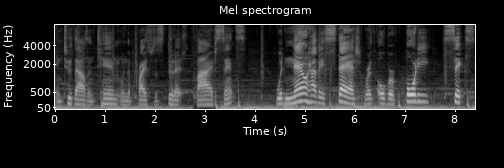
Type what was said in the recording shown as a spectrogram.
in 2010 when the price was stood at 5 cents would now have a stash worth over $46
